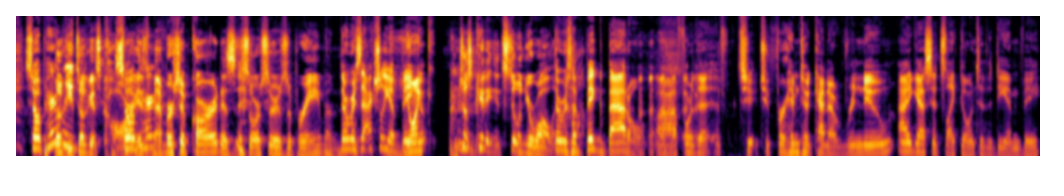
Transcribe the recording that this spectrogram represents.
so apparently Look, he took his card, so his membership card as Sorcerer Supreme. And There was actually a big. Yoink. Just kidding, it's still in your wallet. there was a big battle uh, for the to, to for him to kind of renew. I guess it's like going to the DMV.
